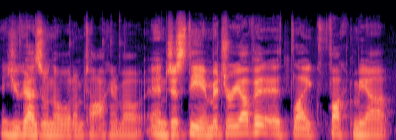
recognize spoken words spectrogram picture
You guys will know what I'm talking about, and just the imagery of it, it like fucked me up.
